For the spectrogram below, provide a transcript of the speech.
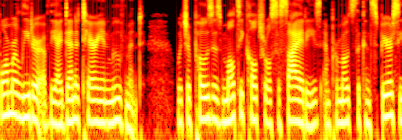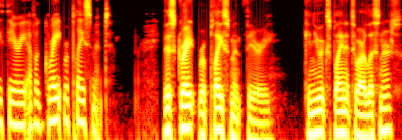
former leader of the identitarian movement, which opposes multicultural societies and promotes the conspiracy theory of a great replacement. This great replacement theory, can you explain it to our listeners?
